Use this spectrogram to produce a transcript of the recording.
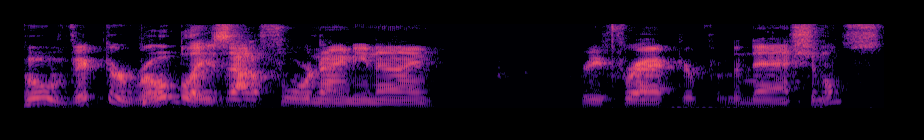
Oh, Victor Robles out of 499. Refractor for the Nationals.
